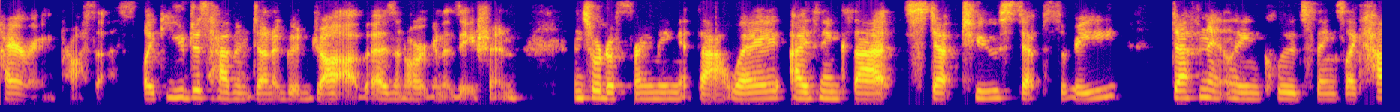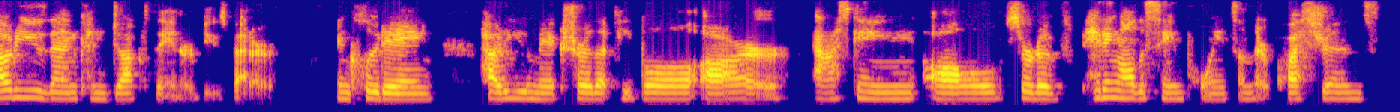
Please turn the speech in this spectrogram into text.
hiring process. Like you just haven't done a good job as an organization and sort of framing it that way. I think that step two, step three definitely includes things like how do you then conduct the interviews better, including how do you make sure that people are asking all sort of hitting all the same points on their questions?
